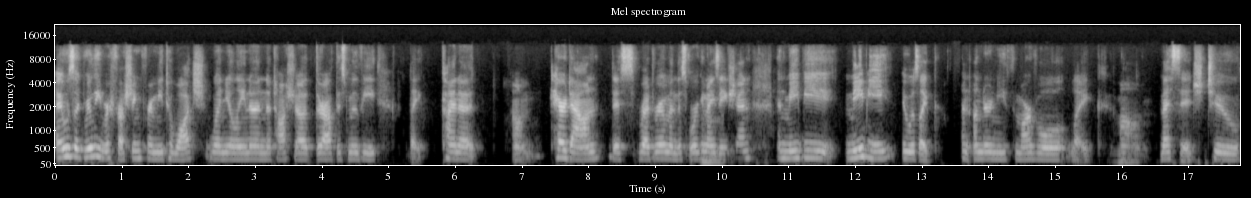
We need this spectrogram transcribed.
it was like really refreshing for me to watch when Yelena and Natasha throughout this movie like kind of um tear down this red room and this mm. organization mm. and maybe maybe it was like an underneath marvel like mm. um message to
